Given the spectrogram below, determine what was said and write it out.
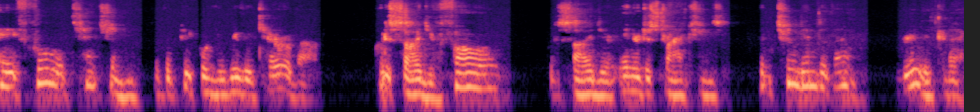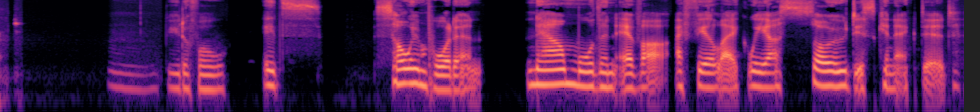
Pay full attention to the people you really care about. Put aside your phone, put aside your inner distractions, and tune into them. Really connect. Mm, beautiful. It's so important. Now more than ever, I feel like we are so disconnected.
